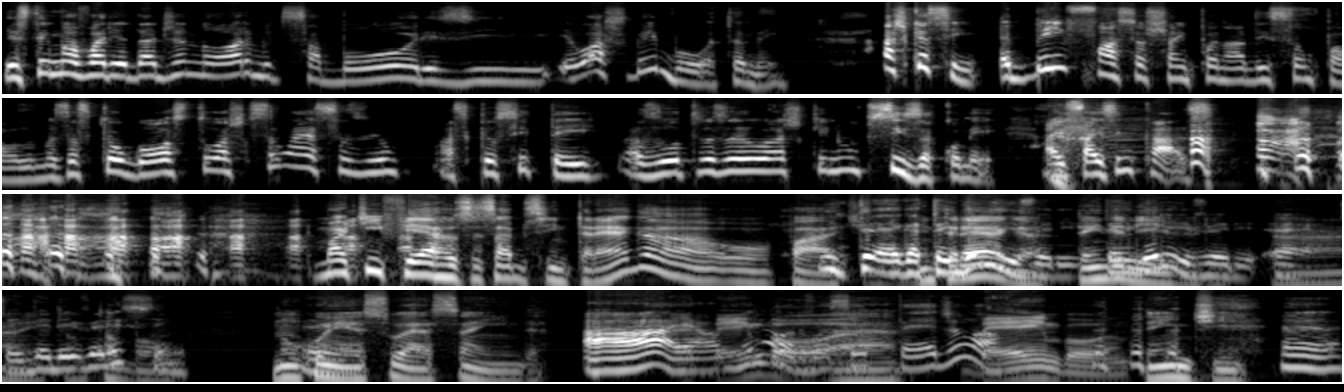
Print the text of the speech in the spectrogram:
Eles têm uma variedade enorme de sabores e eu acho bem boa também. Acho que assim, é bem fácil achar empanada em São Paulo, mas as que eu gosto, acho que são essas, viu? As que eu citei. As outras eu acho que não precisa comer. Aí faz em casa. Martim Ferro, você sabe se entrega ou Paty? Entrega, tem Entrega? delivery. Tem Tem delivery. delivery. É, Ah, tem então delivery tá sim. Não É. conheço essa ainda. Ah, é, É a bem melhor. boa. Você É. pede lá. Bem boa. Entendi. É.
